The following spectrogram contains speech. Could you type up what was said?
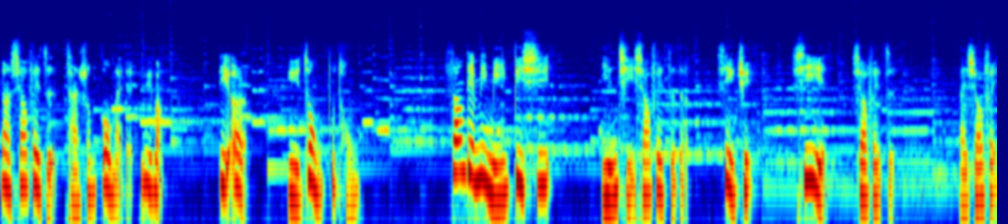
让消费者产生购买的欲望。第二，与众不同。商店命名必须引起消费者的兴趣，吸引消费者来消费。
